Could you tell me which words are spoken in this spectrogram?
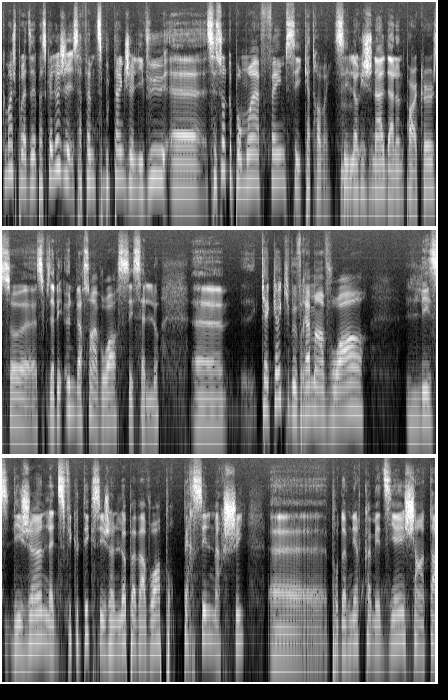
comment je pourrais dire, parce que là, je- ça fait un petit bout de temps que je l'ai vu. euh, c'est sûr que pour moi, Fame, c'est 80. C'est Mhm. l'original d'Alan Parker. Ça, euh, si vous avez une version à voir, c'est celle-là. Euh, Quelqu'un qui veut vraiment voir les, les jeunes, la difficulté que ces jeunes-là peuvent avoir pour percer le marché, euh, pour devenir comédien, chanteur,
